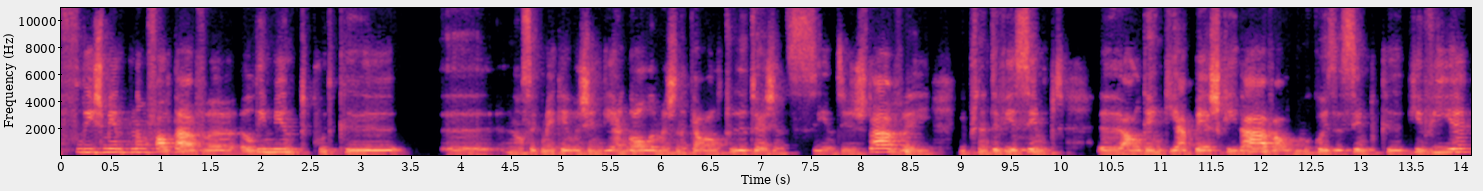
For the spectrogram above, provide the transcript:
felizmente não faltava alimento porque uh, não sei como é que é hoje em dia Angola, mas naquela altura toda a gente se entreajudava e, e portanto havia sempre uh, alguém que ia à pesca e dava alguma coisa sempre que, que havia,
